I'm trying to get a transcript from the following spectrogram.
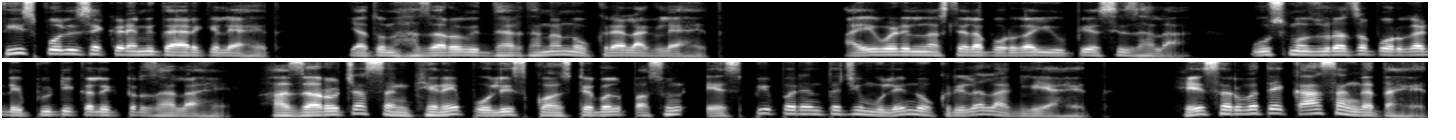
तीस पोलीस अकॅडमी तयार केल्या आहेत. यातून हजारो विद्यार्थ्यांना नोकऱ्या लागल्या आहेत. आईवडील नसलेला पोरगा यूपीएससी झाला ऊस मजुराचा पोरगा डेप्युटी कलेक्टर झाला आहे. हजारोच्या संख्येने पोलीस कॉन्स्टेबलपासून एस पर्यंतची मुले नोकरीला लागली आहेत. हे सर्व ते का सांगत आहेत?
